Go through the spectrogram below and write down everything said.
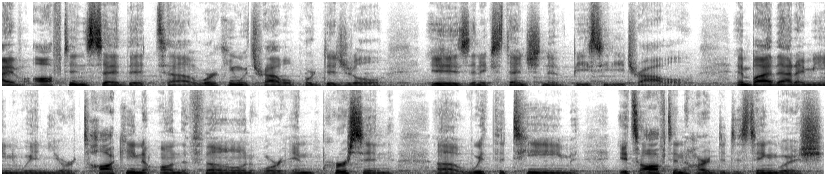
I've often said that uh, working with Travelport Digital is an extension of BCD Travel. And by that I mean when you're talking on the phone or in person uh, with the team, it's often hard to distinguish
